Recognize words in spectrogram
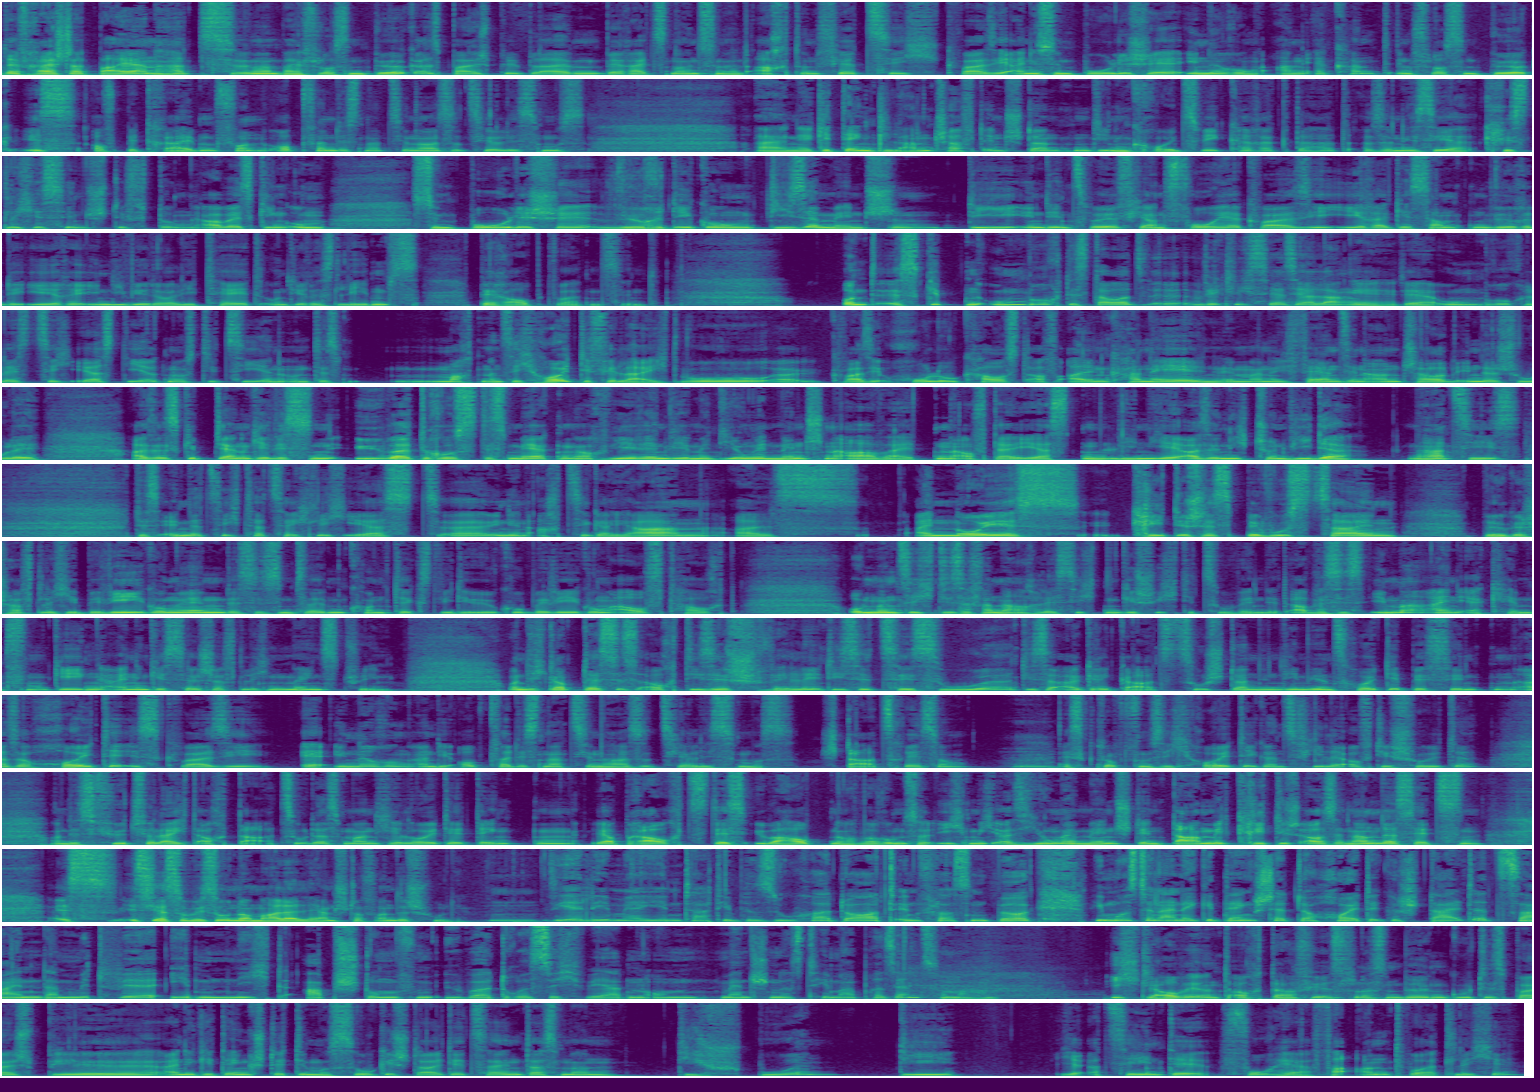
Der Freistaat Bayern hat, wenn wir bei Flossenbürg als Beispiel bleiben, bereits 1948 quasi eine symbolische Erinnerung anerkannt. In Flossenbürg ist auf Betreiben von Opfern des Nationalsozialismus eine Gedenklandschaft entstanden, die einen Kreuzwegcharakter hat, also eine sehr christliche Sinnstiftung. Aber es ging um symbolische Würdigung dieser Menschen, die in den zwölf Jahren vorher quasi ihrer gesamten Würde, ihrer Individualität und ihres Lebens beraubt worden sind. Und es gibt einen Umbruch, das dauert äh, wirklich sehr, sehr lange. Der Umbruch lässt sich erst diagnostizieren und das macht man sich heute vielleicht, wo äh, quasi Holocaust auf allen Kanälen, wenn man die Fernsehen anschaut, in der Schule. Also es gibt ja einen gewissen Überdruss, das merken auch wir, wenn wir mit jungen Menschen arbeiten auf der ersten Linie, also nicht schon wieder Nazis. Das ändert sich tatsächlich erst äh, in den 80er Jahren, als ein neues kritisches Bewusstsein, bürgerschaftliche Bewegungen, das ist im selben Kontext wie die Ökobewegung auftaucht und man sich dieser vernachlässigten Geschichte zuwendet. Aber es ist immer ein Erkämpfen gegen einen gesellschaftlichen Mainstream. Und ich glaube, das ist auch diese Schwelle, diese Zäsur, dieser Aggregatzustand, in dem wir uns heute befinden. Also heute ist quasi Erinnerung an die Opfer des Nationalsozialismus Staatsräson. Hm. Es klopfen sich heute ganz viele auf die Schulter und es führt vielleicht auch dazu, dass manche Leute denken, ja, braucht es das überhaupt noch? Warum soll ich mich als junger Mensch denn damit kritisch auseinandersetzen? Es ist ja sowieso normaler Lernstoff an der Schule. Hm. Sie erleben ja jeden Tag die Besucher dort in Flossenbürg. Wie muss denn eine Gedenkstätte heute gestaltet sein, damit wir eben nicht abstumpfen, überdrüssig werden, um Menschen das Thema präsent zu machen? Ich glaube, und auch dafür ist Flossenbürg ein gutes Beispiel, eine Gedenkstätte muss so gestaltet sein, dass man die Spuren die Jahrzehnte vorher Verantwortliche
